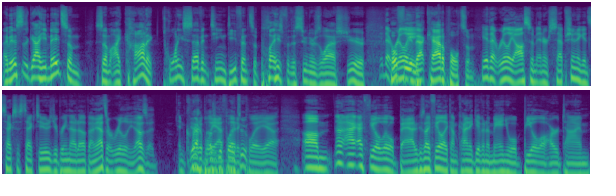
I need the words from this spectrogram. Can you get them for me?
I mean, this is a guy he made some some iconic 2017 defensive plays for the Sooners last year. That Hopefully really, that catapults him. He had that really awesome interception against Texas Tech too. Did you bring that up? I mean, that's a really that was a incredibly yeah, athletic play, play, Yeah. Um, I, I, feel a little bad because I feel like I'm kind of giving Emmanuel Beal a hard time.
